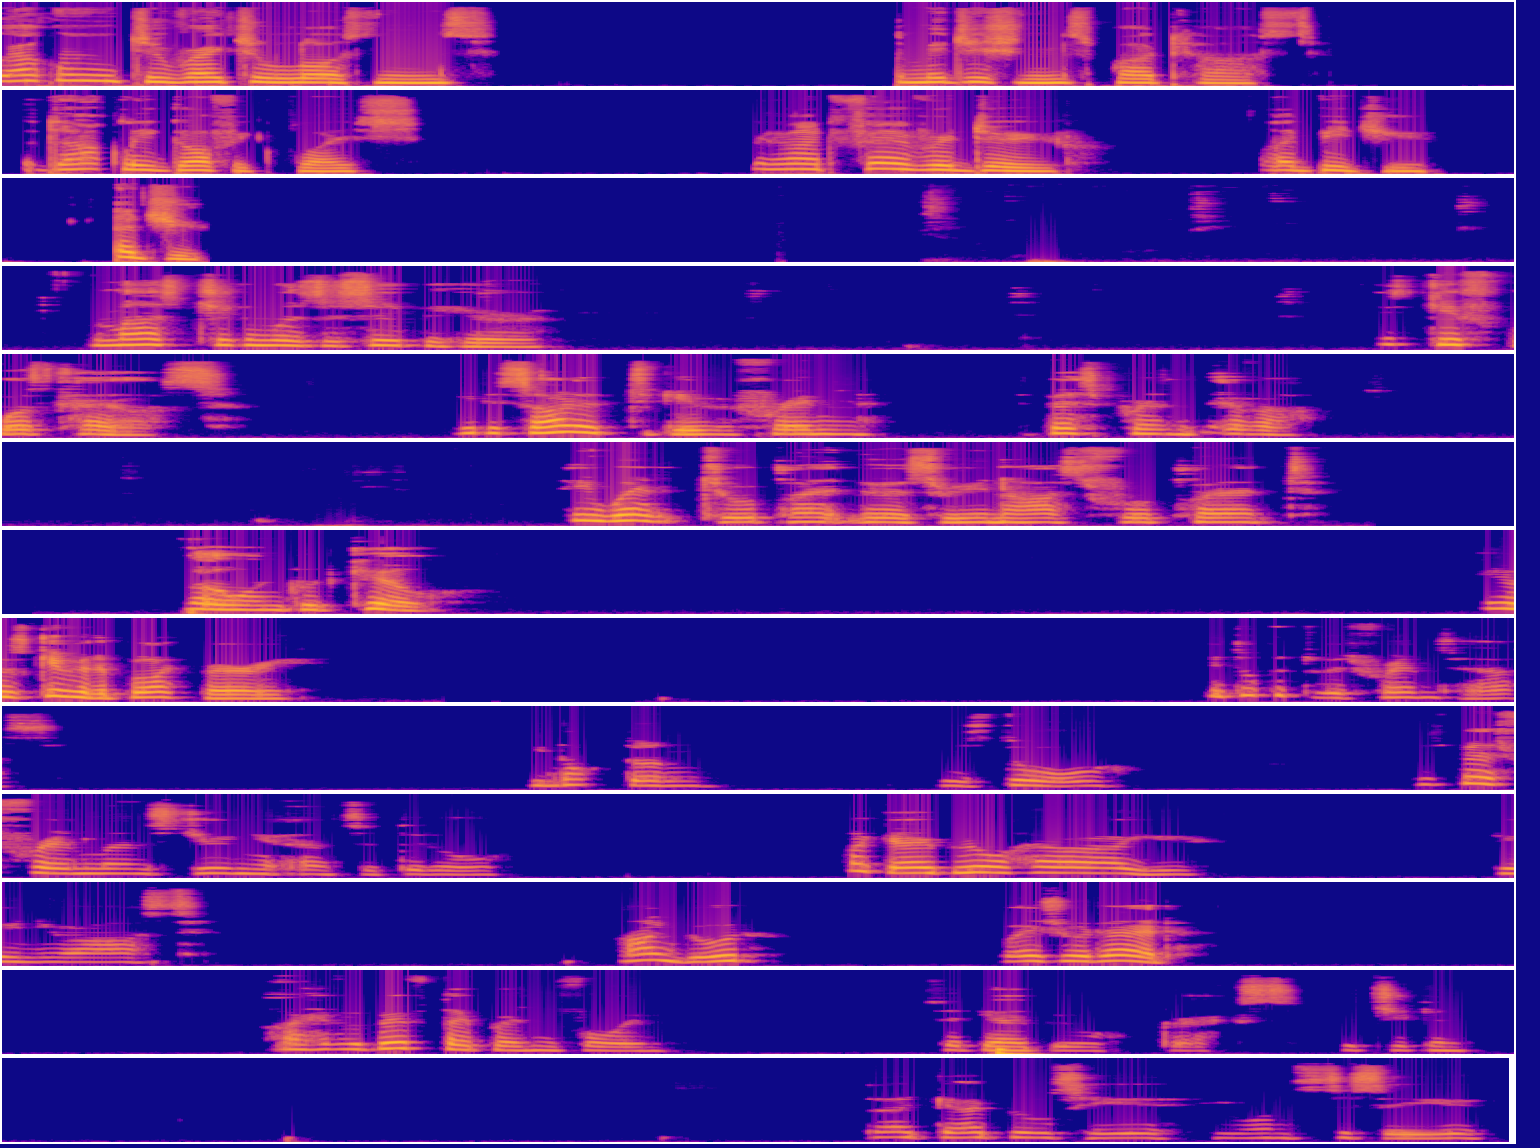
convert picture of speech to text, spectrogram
Welcome to Rachel Lawson's The Magicians podcast, a darkly gothic place. Without further ado, I bid you adieu. The masked chicken was a superhero. His gift was chaos. He decided to give a friend the best present ever. He went to a plant nursery and asked for a plant no one could kill. He was given a blackberry. He took it to his friend's house. He knocked on his door. His best friend, Lance Jr., answered the door. Hi, Gabriel, how are you? Junior asked. I'm good. Where's your dad? I have a birthday present for him, said Gabriel Drax, the chicken. Dad Gabriel's here. He wants to see you.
